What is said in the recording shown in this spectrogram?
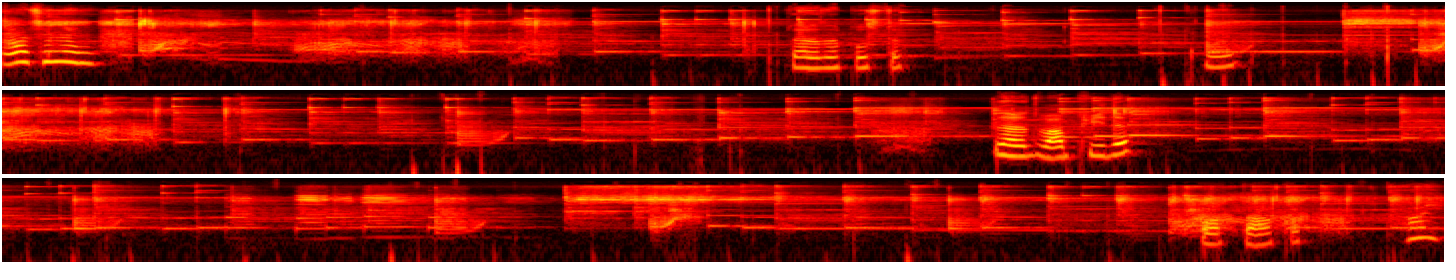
А, це не. Зараз запусти. Зараз два піде. Отак от. Ай.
